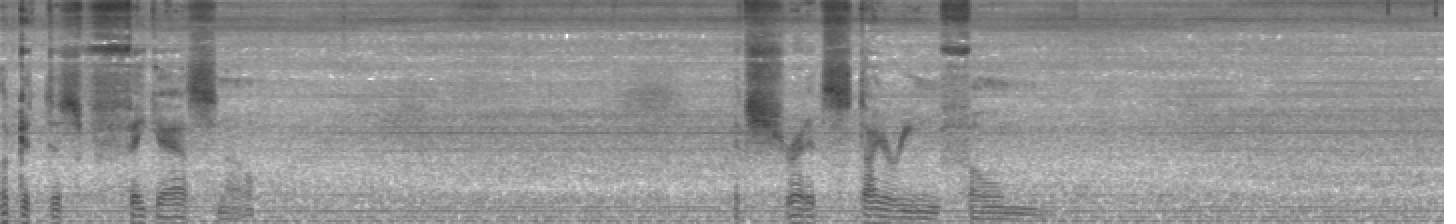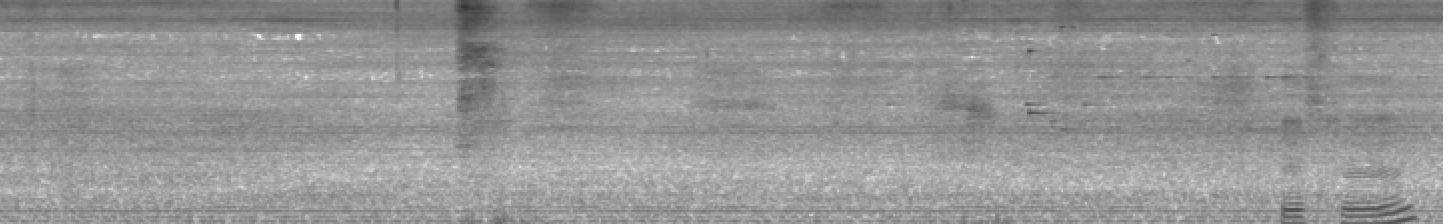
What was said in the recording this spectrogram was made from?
Look at this fake ass snow. It's shredded styrene foam. Mm-hmm.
